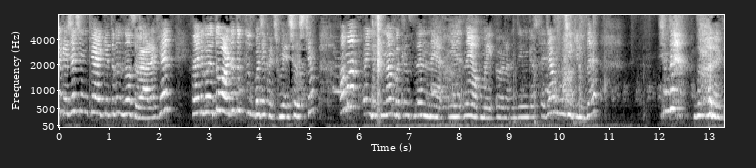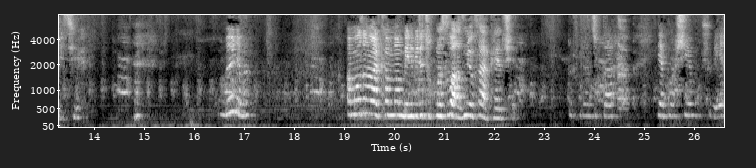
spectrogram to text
arkadaşlar şimdiki hareketimiz nasıl bir hareket? Yani böyle duvarda düz bacak açmaya çalışacağım. Ama öncesinden bakın size ne, ne yapmayı öğrendiğimi göstereceğim. Bu şekilde. Şimdi duvara geçiyor. Böyle mi? Ama o zaman arkamdan beni biri tutması lazım yoksa arkaya düşerim. Dur birazcık daha yaklaşayım şuraya.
